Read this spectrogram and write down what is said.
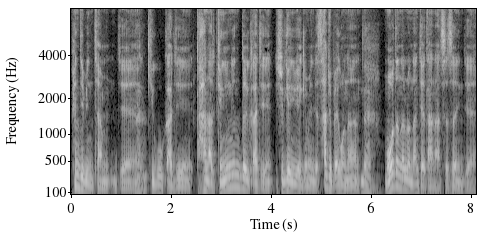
편집인 참 이제 네. 기구까지 다 나, 경영진들까지 쉽게 얘기하면 이제 사주 빼고는 네. 모든 언론 단체 다 나서서 이제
